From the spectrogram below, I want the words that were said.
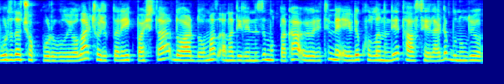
burada da çok vurguluyorlar. Çocuklara ilk başta doğar doğmaz ana dilinizi mutlaka öğretin ve evde kullanın diye tavsiyelerde bulunuyor.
